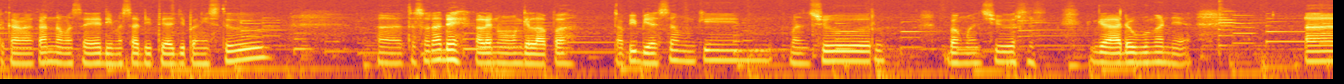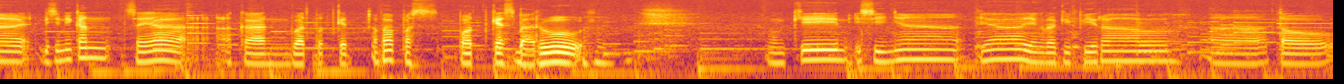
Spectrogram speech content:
Perkenalkan nama saya Dimas Aditya Haji Pangestu. Eh, terserah deh kalian mau manggil apa. Tapi biasa mungkin Mansur, Bang Mansur, nggak ada hubungannya. Eh, di sini kan saya akan buat podcast apa pas podcast baru. Mungkin isinya ya yang lagi viral eh, atau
